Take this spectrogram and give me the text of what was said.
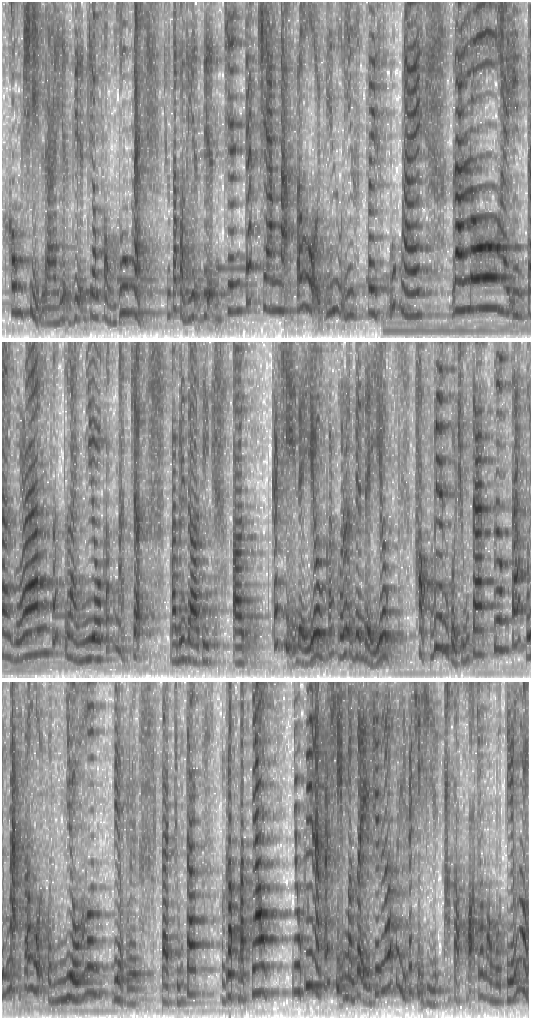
Không chỉ là hiện diện trong phòng zoom này chúng ta còn hiện diện trên các trang mạng xã hội ví dụ như facebook này zalo hay instagram rất là nhiều các mặt trận. Mà bây giờ thì uh, các chị để yêu các huấn luyện viên để yêu học viên của chúng ta tương tác với mạng xã hội còn nhiều hơn. Việc là, là chúng ta gặp mặt nhau nhiều khi là các chị mà dạy ở trên lớp thì các chị chỉ gặp họ trong vòng một tiếng rồi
